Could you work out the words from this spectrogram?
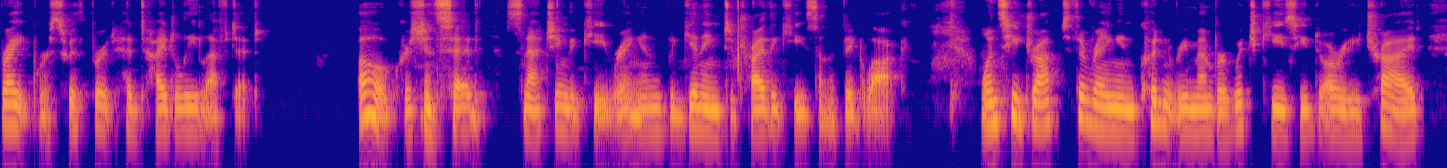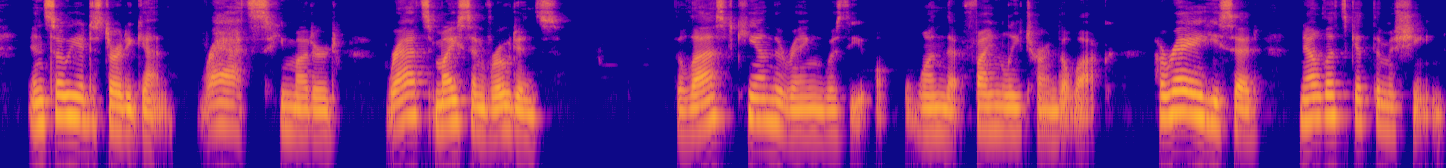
right where Swithbert had tidily left it. Oh, Christian said, snatching the key ring and beginning to try the keys on the big lock. Once he dropped the ring and couldn't remember which keys he'd already tried, and so he had to start again. Rats, he muttered. Rats, mice, and rodents. The last key on the ring was the one that finally turned the lock. Hooray, he said. Now let's get the machine.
